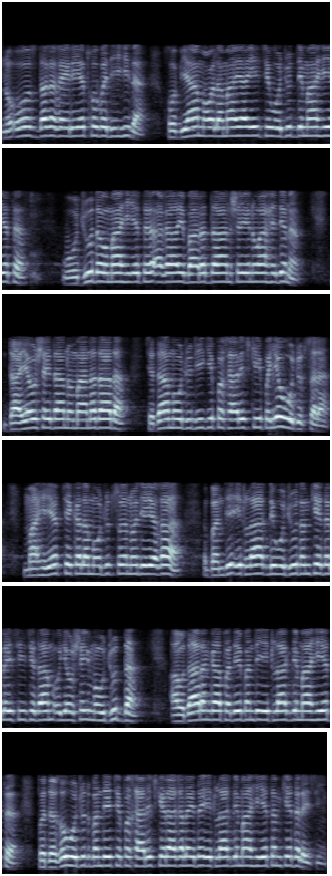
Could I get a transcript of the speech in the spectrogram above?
نو اوس دغه غیریت خو بدیهی ده خو بیا هم علما یایي چې وجود د ماهیت وجود او ماهیت هغه عبارت ده عن شیء واحد نه دا یو شی ده نو معنا دا ده چه دا موجودیږی په خارج کی په یو وجود سره ماهیت چه کله موجود سو نو د یغه بندی اطلاق د وجود هم کیدلی سی چه دا یو شی موجود ده او دا رنګه په دی بندی اطلاق د ماهیت په دغه وجود بندی چه په خارج کی راغلی ده اطلاق د ماهیت هم کیدلی سی.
